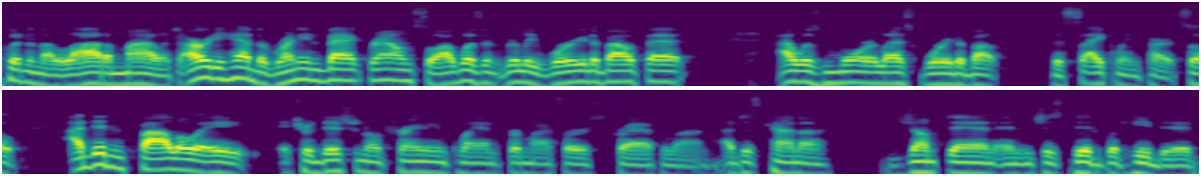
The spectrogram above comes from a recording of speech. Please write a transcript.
put in a lot of mileage. I already had the running background, so I wasn't really worried about that. I was more or less worried about the cycling part. So I didn't follow a, a traditional training plan for my first triathlon. I just kind of jumped in and just did what he did.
